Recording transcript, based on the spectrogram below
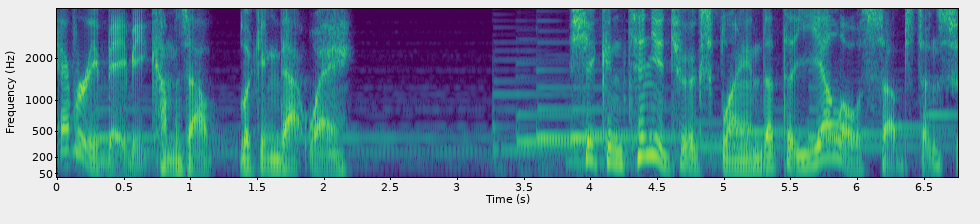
Every baby comes out looking that way. She continued to explain that the yellow substance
